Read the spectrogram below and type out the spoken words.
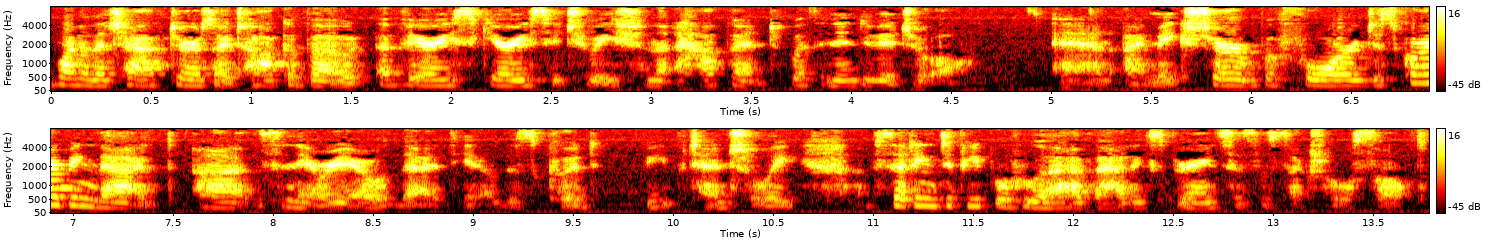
one of the chapters I talk about a very scary situation that happened with an individual. And I make sure before describing that uh, scenario that you know this could be potentially upsetting to people who have had experiences of sexual assault.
